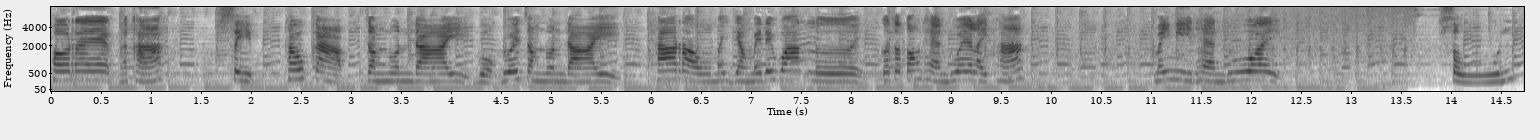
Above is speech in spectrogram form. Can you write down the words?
ข้อแรกนะคะ 10 เท่ากับจำนวนใดบวกด้วยจำนวนใด ถ้าเราไม่ยังไม่ได้วาดเลย ก็จะต้องแทนด้วยอะไรคะ ไม่มีแทนด้วย 0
